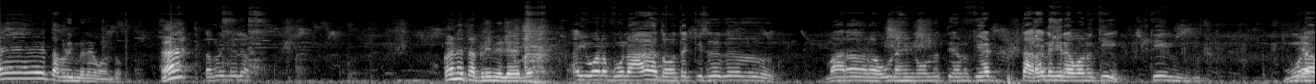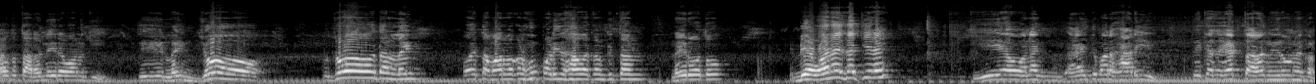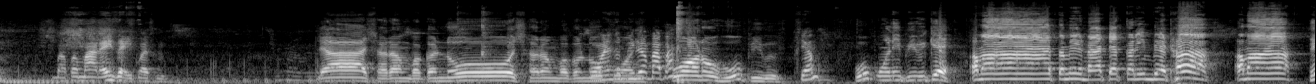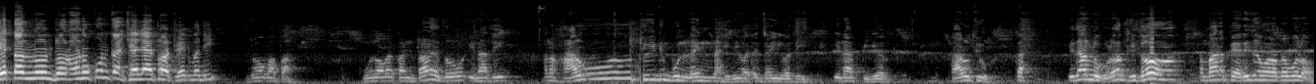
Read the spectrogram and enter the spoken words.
એ તગડી મેલે વાંધો. હે? તગડી મેલે. કને તગડી મેલે એટલે? આ બોના બોન આવ્યા તો તે કિસ મારા રહું નહીં નોમ તેનું કે તારે નહીં રહેવાનું કી કે હું ના તો તારે નહીં રહેવાનું કી. તે લઈને જો જો તાર લઈને. ઓય તમાર વગર હું પડી રહ્યા કારણ કે તન નહીં રહો તો બે વાના જતી રહી? એ વાના આઈ તો મારે હારી. તે કહે છે હેડ તારે નહીં રહું કણ બાપા મારાય જાય પાછું. લ્યા શરમ વગરનો શરમ વગરનો પોણી તો પી બાપા. કોનો હું પીવું? કેમ? હું પાણી પીવી કે? આમાં તમે નાટક કરીને બેઠા. અમા હેતરનું ને ઢોરવાનું કોણ કરશે? લ્યા ઠોઠેટ બધી. જો બાપા હું તો હવે કંટાળ્યો હતો એનાથી. અને સારું થયું એની ભૂલ લઈને નાહી જઈ જઈ હતી એના પિયર. સારું થયું. કા સીધા લુગડો કીધો અમારે પહેરી જવાનો તો બોલો.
